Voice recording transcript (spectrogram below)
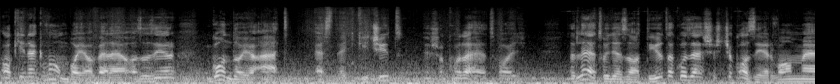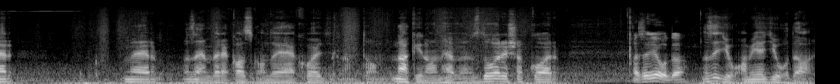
akinek van baja vele, az azért gondolja át ezt egy kicsit, és akkor lehet, hogy tehát lehet, hogy ez a tiltakozás, és csak azért van, mert mert az emberek azt gondolják, hogy nem tudom, knocking on heaven's door, és akkor... Az egy jó dal. Az egy jó, ami egy jó dal.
